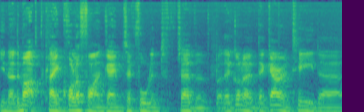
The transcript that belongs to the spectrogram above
You know, they might have to play qualifying games They fall into seventh, but they're gonna they're guaranteed uh,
